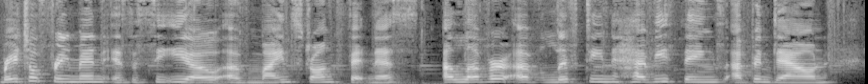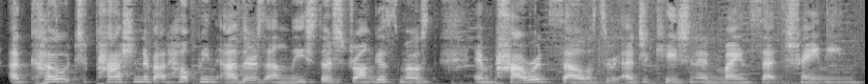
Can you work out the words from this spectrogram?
Rachel Freiman is the CEO of MindStrong Fitness, a lover of lifting heavy things up and down, a coach passionate about helping others unleash their strongest, most empowered selves through education and mindset training.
